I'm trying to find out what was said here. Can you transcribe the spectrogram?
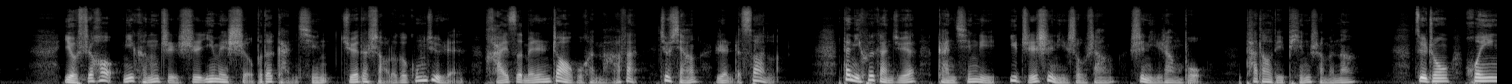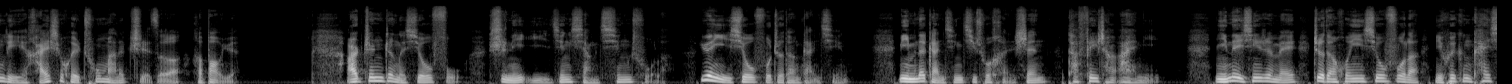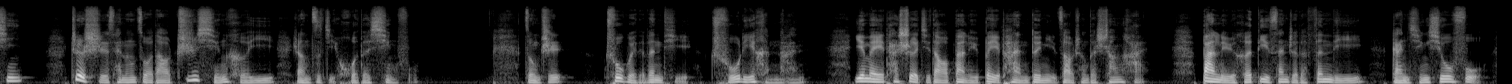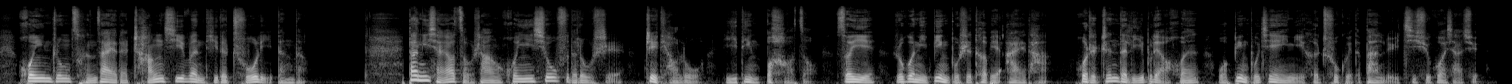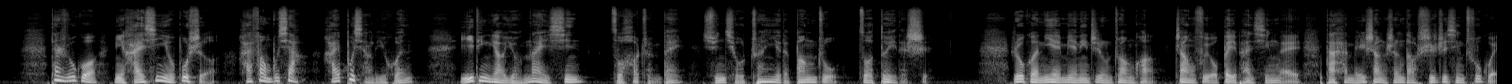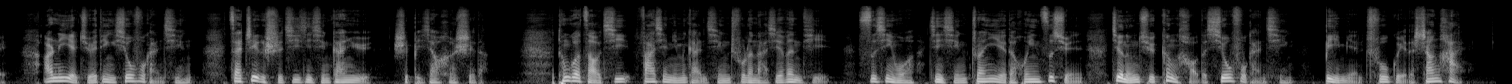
有时候你可能只是因为舍不得感情，觉得少了个工具人，孩子没人照顾很麻烦，就想忍着算了。但你会感觉感情里一直是你受伤，是你让步，他到底凭什么呢？最终婚姻里还是会充满了指责和抱怨。而真正的修复是你已经想清楚了，愿意修复这段感情，你们的感情基础很深，他非常爱你，你内心认为这段婚姻修复了你会更开心。这时才能做到知行合一，让自己获得幸福。总之，出轨的问题处理很难，因为它涉及到伴侣背叛对你造成的伤害，伴侣和第三者的分离、感情修复、婚姻中存在的长期问题的处理等等。当你想要走上婚姻修复的路时，这条路一定不好走。所以，如果你并不是特别爱他，或者真的离不了婚，我并不建议你和出轨的伴侣继续过下去。但如果你还心有不舍，还放不下，还不想离婚，一定要有耐心，做好准备，寻求专业的帮助，做对的事。如果你也面临这种状况，丈夫有背叛行为，但还没上升到实质性出轨，而你也决定修复感情，在这个时期进行干预是比较合适的。通过早期发现你们感情出了哪些问题，私信我进行专业的婚姻咨询，就能去更好的修复感情，避免出轨的伤害。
